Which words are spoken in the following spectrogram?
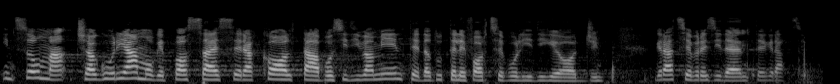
Insomma, ci auguriamo che possa essere accolta positivamente da tutte le forze politiche oggi. Grazie Presidente. Grazie.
